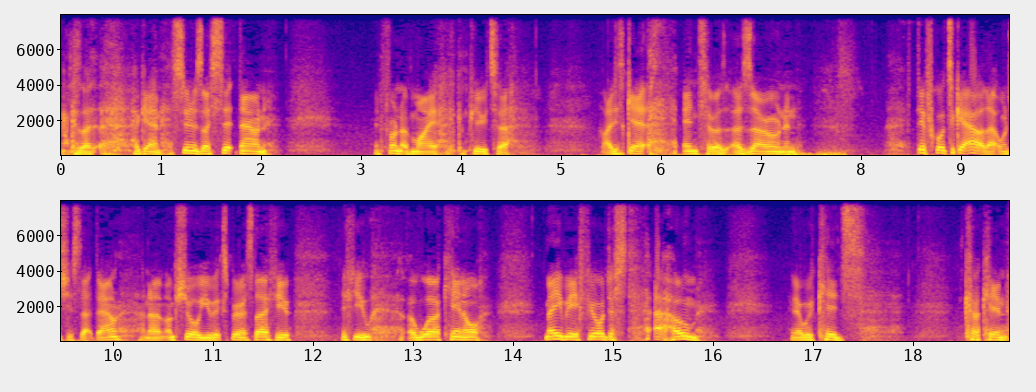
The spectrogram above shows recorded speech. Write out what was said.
Because again, as soon as I sit down in front of my computer, I just get into a, a zone and difficult to get out of that once you sat down. And I'm, I'm sure you've experienced that if you if you are working or maybe if you're just at home, you know, with kids cooking,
